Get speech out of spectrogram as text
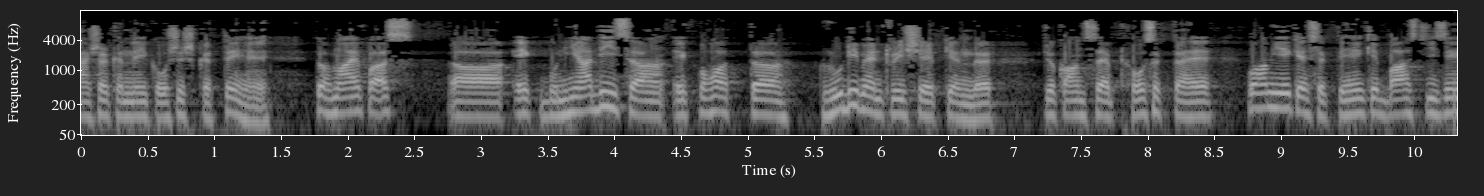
میشر کرنے کی کوشش کرتے ہیں تو ہمارے پاس ایک بنیادی سا ایک بہت روڈیمنٹری شیپ کے اندر جو کانسیپٹ ہو سکتا ہے وہ ہم یہ کہہ سکتے ہیں کہ بعض چیزیں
